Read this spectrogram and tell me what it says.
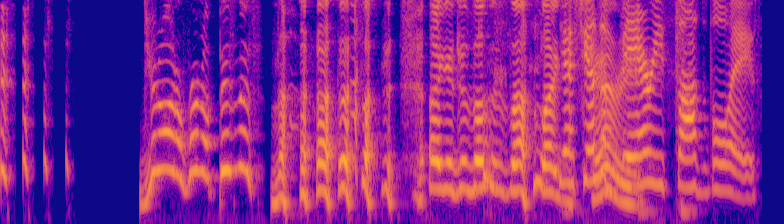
Do you know how to run a business? No, like it just doesn't sound like. Yeah, she has a very soft voice.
